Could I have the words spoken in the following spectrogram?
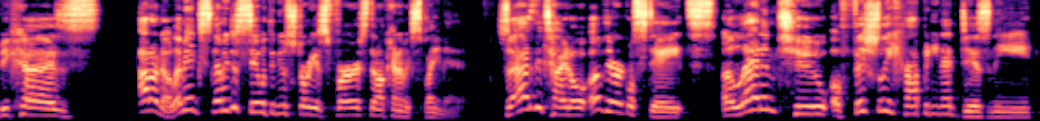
because I don't know. Let me let me just say what the news story is first, then I'll kind of explain it. So, as the title of the article states, Aladdin 2 officially happening at Disney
